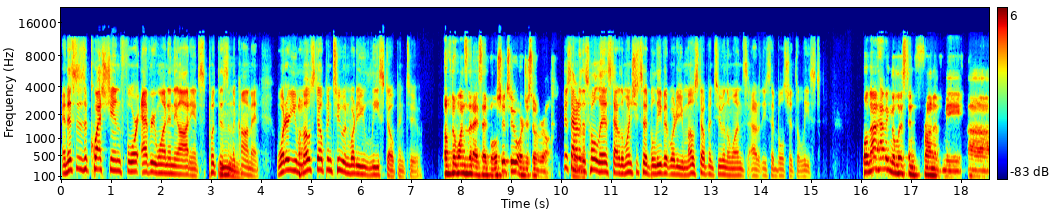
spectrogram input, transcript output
And this is a question for everyone in the audience. Put this in the Hmm. comment. What are you most open to and what are you least open to? Of the ones that I said bullshit to, or just overall? Just out of this whole list, out of the ones you said believe it, what are you most open to and the ones out of you said bullshit the least? Well, not having the list in front of me, uh,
